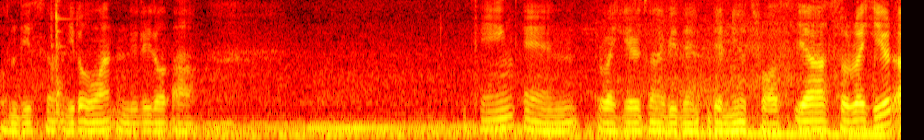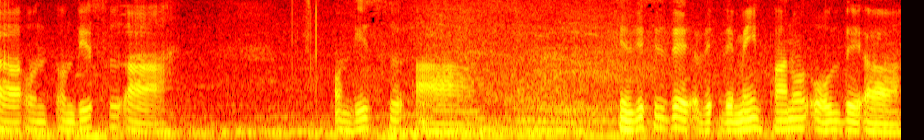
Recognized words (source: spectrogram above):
on this uh, little one and the little uh, thing and right here is gonna be the, the neutrals. Yeah so right here uh, on on this uh, on this uh, since this is the, the, the main panel all the uh,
